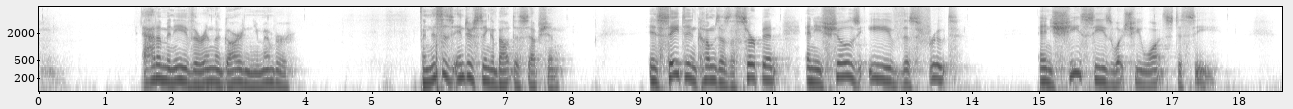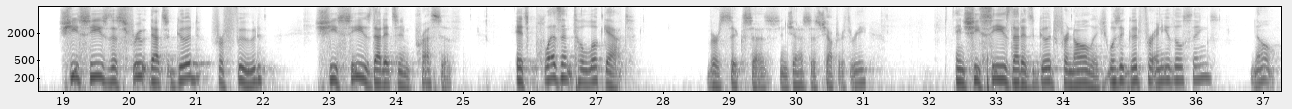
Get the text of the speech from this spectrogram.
Adam and Eve, they're in the garden, you remember? And this is interesting about deception. Is Satan comes as a serpent and he shows Eve this fruit and she sees what she wants to see. She sees this fruit that's good for food she sees that it's impressive. It's pleasant to look at, verse 6 says in Genesis chapter 3. And she sees that it's good for knowledge. Was it good for any of those things? No.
